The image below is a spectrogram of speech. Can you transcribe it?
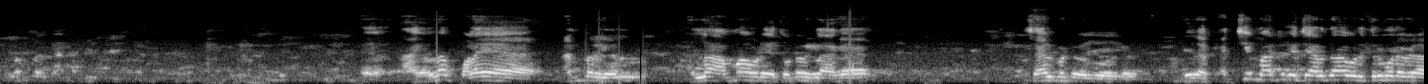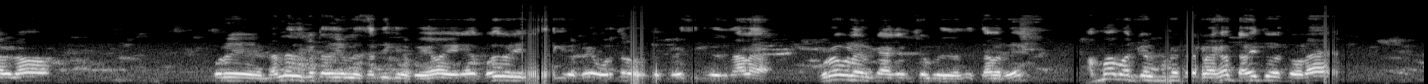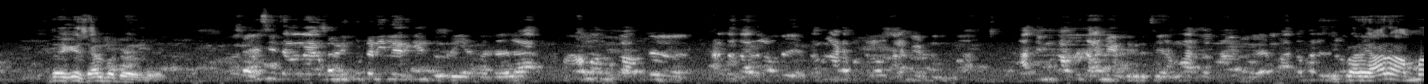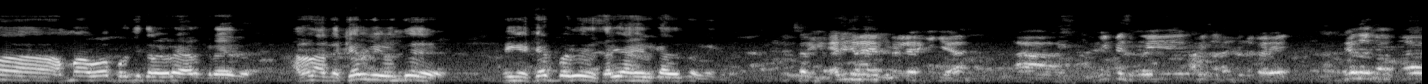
நாங்கள்லாம் பழைய நண்பர்கள் எல்லாம் அம்மாவுடைய தொண்டர்களாக செயல்பட்டு வருபவர்கள். இதில் கட்சி மாற்று கட்சியாக இருந்தால் ஒரு திருமண விழாவிலோ ஒரு நல்லது கெட்டதுகளில் சந்திக்கிறப்பையோ சந்திக்கிறப்பயோ பொது வழியில் சந்திக்கிறப்பையோ ஒருத்தர் ஒருத்தர் பேசிக்கிறதுனால உறவுல இருக்காங்கன்னு சொல்றது வந்து தவறு. அம்மா மக்கள் முன்னேற்ற கழகம் தலைத்துவத்தோட இன்றைக்கு செயல்பட்டு வருகிறது. கூட்டணியில இருக்கேன்னு சொல்றீங்க அமமுக வந்து அடுத்த அதுல வந்து தமிழ்நாட்டை பொறுத்தளவு தலைமை எடுத்துக்கணுமா அதிமுக வந்து தலைமை எடுத்துக்கிடுச்சு அம்மா இப்ப யாரும் அம்மா அம்மாவோ புரட்சி தலைவரோ யாரும் கிடையாது. அதனால அந்த கேள்வி வந்து நீங்க கேட்பது சரியாக இருக்காதுன்னு நினைக்கிறேன். சரி நெடுஞ்சலை கூட்டணியில இருக்கீங்க. இபிஎஸ் போய் அமித்ஷா சந்திச்சிருக்காரு தேர்தல் காலத்துல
